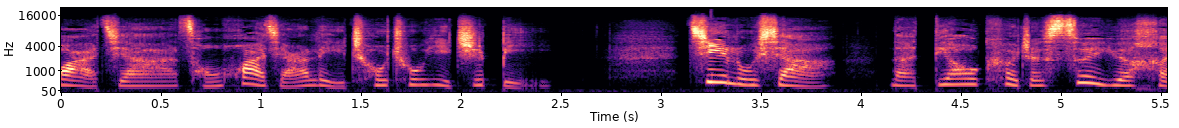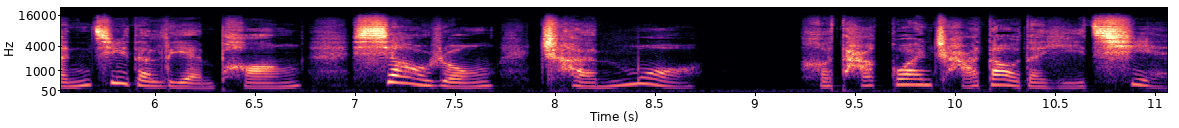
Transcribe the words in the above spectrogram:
画家从画夹里抽出一支笔，记录下那雕刻着岁月痕迹的脸庞、笑容、沉默和他观察到的一切。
